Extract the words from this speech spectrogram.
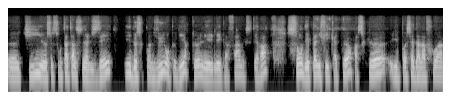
euh, qui se sont internationalisées. Et de ce point de vue, on peut dire que les, les GAFAM, etc., sont des planificateurs parce qu'ils possèdent à la fois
